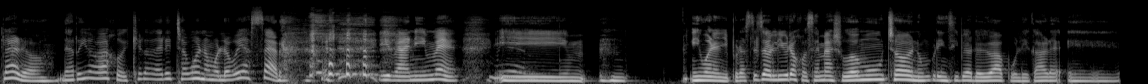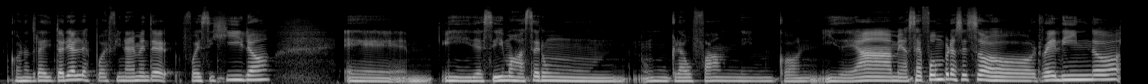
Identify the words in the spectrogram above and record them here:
claro, de arriba abajo, de izquierda a derecha, bueno, pues lo voy a hacer. y me animé. Y, y bueno, el proceso del libro José me ayudó mucho. En un principio lo iba a publicar eh, con otra editorial, después finalmente fue sigilo. Eh, y decidimos hacer un, crowdfunding con Ideame. O sea, fue un proceso re lindo.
